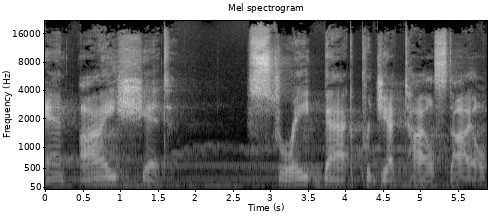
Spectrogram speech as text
And I shit straight back projectile style.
